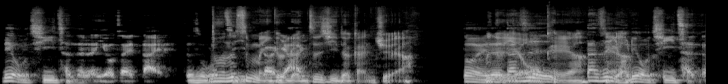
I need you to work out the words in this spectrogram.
六七成的人有在戴，这是我自己那是每个人自己的感觉啊。对，对，但是 OK 啊，但是有六七成的，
